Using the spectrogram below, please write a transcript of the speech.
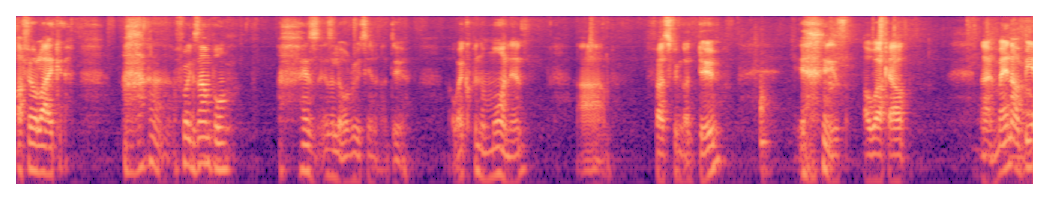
I feel like, for example, here's, here's a little routine I do. I wake up in the morning. Um, first thing I do is I work out. Now, it may not be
